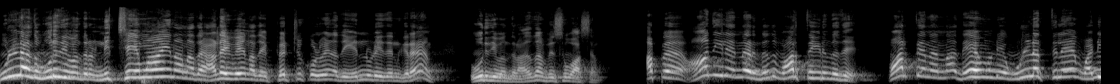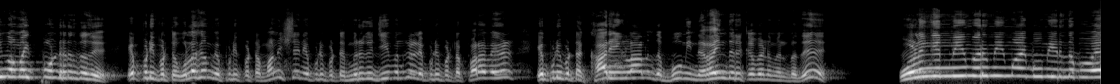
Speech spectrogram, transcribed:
உள்ள அந்த உறுதி வந்துடும் நிச்சயமாய் நான் அதை அடைவேன் அதை பெற்றுக்கொள்வேன் அது என்னுடையது என்கிற உறுதி வந்துடும் அதுதான் விசுவாசம். அப்போ ஆதியில் என்ன இருந்தது? வார்த்தை இருந்தது. வார்த்தை என்னன்னா தேவனுடைய உள்ளத்திலே வடிவமைப்பு ஒன்று இருந்தது. எப்படிப்பட்ட உலகம் எப்படிப்பட்ட மனுஷன் எப்படிப்பட்ட மிருக ஜீவன்கள் எப்படிப்பட்ட பறவைகள் எப்படிப்பட்ட காரியங்களால் இந்த பூமி நிறைந்திருக்க வேண்டும் என்பது ஒழுங்கின்மையும் வறுமையுமாய் பூமி இருந்தப்போவே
